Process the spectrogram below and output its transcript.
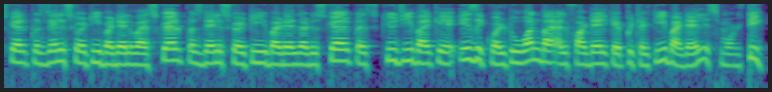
square plus del square t by del y square plus del square t by del z square plus qg by k is equal to 1 by alpha del capital T by del small t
